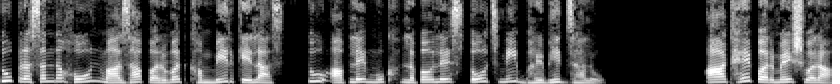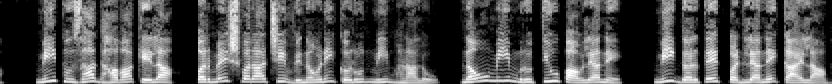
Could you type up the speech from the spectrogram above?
तू प्रसन्न होऊन माझा पर्वत खंबीर केलास तू आपले मुख लपवलेस तोच मी भयभीत झालो. आठ हे परमेश्वरा मी तुझा धावा केला परमेश्वराची विनवणी करून मी म्हणालो नऊ मी मृत्यू पावल्याने मी गर्तेत पडल्याने काय लाभ?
